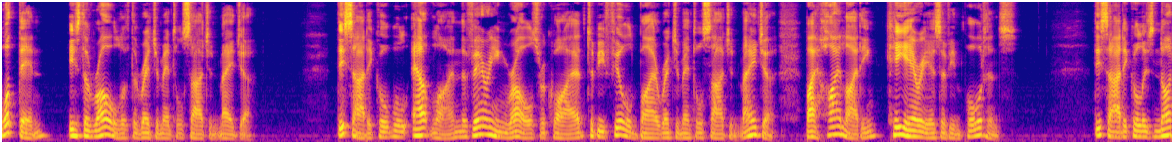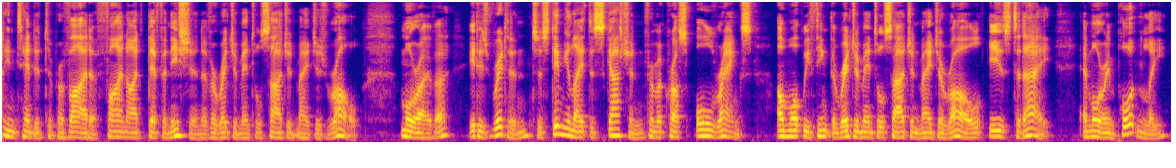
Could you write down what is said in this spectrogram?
What then is the role of the regimental sergeant major? This article will outline the varying roles required to be filled by a regimental sergeant major by highlighting key areas of importance. This article is not intended to provide a finite definition of a regimental sergeant major's role. Moreover, it is written to stimulate discussion from across all ranks on what we think the regimental sergeant major role is today, and more importantly,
